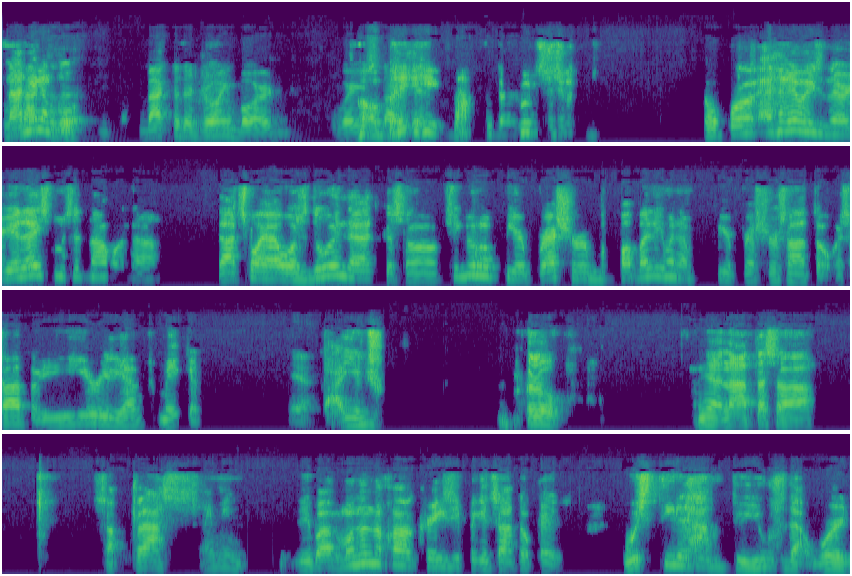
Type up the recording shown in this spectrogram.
nani Back lang to ko. the back to the drawing board where you Oh, started. back to the roots. So, for, anyways, na-realize mo na ako na that's why I was doing that because uh, siguro peer pressure, pabali man ang peer pressure sa ato. Kasi sa ato, you really have to make it. Yeah. Tayo. Pero, yan, nata sa sa class. I mean, di ba, mo na naka-crazy pagit sa ato kay we still have to use that word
